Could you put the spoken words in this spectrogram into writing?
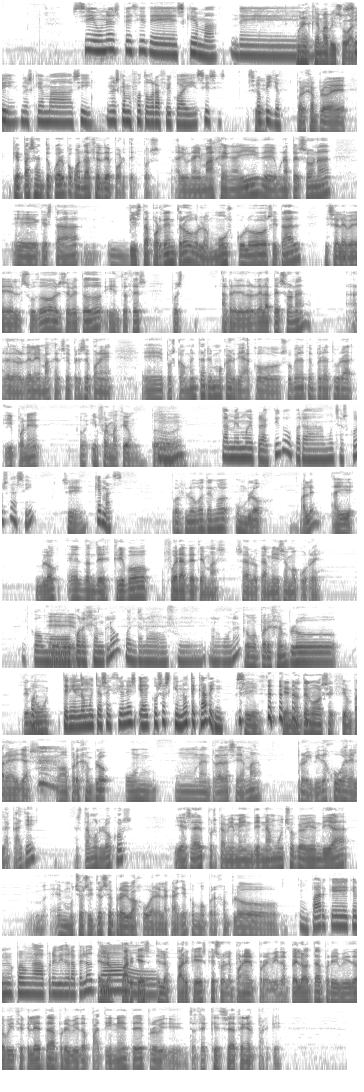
Sí, una especie de esquema de Un esquema visual. Sí, un esquema, sí, un esquema fotográfico ahí. Sí, sí. Sí. Lo pillo. Por ejemplo, eh, ¿qué pasa en tu cuerpo cuando haces deporte? Pues hay una imagen ahí de una persona eh, que está vista por dentro, con los músculos y tal, y se le ve el sudor, se ve todo, y entonces, pues alrededor de la persona, alrededor de la imagen siempre se pone, eh, pues que aumenta el ritmo cardíaco, sube la temperatura y pone oh, información, todo. Eh. También muy práctico para muchas cosas, sí. Sí. ¿Qué más? Pues luego tengo un blog, ¿vale? Ahí, blog es donde escribo fuera de temas, o sea, lo que a mí se me ocurre. Como, Eh, por ejemplo, cuéntanos mm, alguna. Como por ejemplo, tengo Por- un... Teniendo muchas secciones y hay cosas que no te caben. Sí, que no tengo sección para ellas. Como por ejemplo, un- una entrada se llama Prohibido jugar en la calle. ¿Estamos locos? Y esa es pues que a mí me indigna mucho que hoy en día en muchos sitios se prohíba jugar en la calle, como por ejemplo Un parque que ponga prohibido la pelota. en los parques, o- en los parques que suele poner prohibido pelota, prohibido bicicleta, prohibido patinete, prohibi- y entonces ¿qué se hace en el parque?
